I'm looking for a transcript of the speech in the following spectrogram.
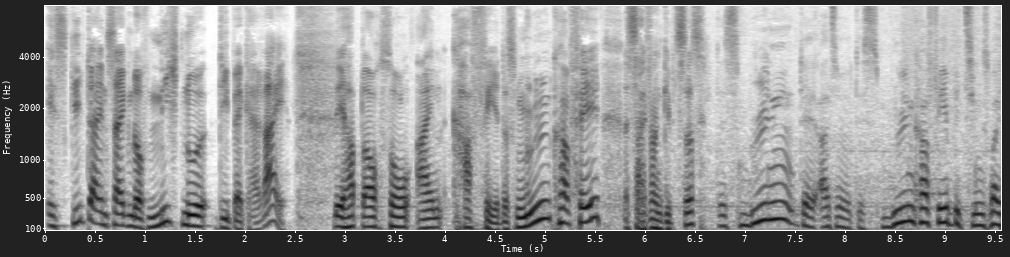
es gibt da in Seikendorf nicht nur die Bäckerei. Ihr habt auch so ein Café, das Mühlencafé. Seit wann gibt's das? Das Mühlen, also das Mühlencafé bzw.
